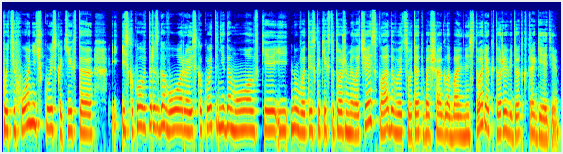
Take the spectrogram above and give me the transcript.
потихонечку из каких-то, из какого-то разговора, из какой-то недомолвки, и, ну вот из каких-то тоже мелочей складывается вот эта большая глобальная история, которая ведет к трагедии.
